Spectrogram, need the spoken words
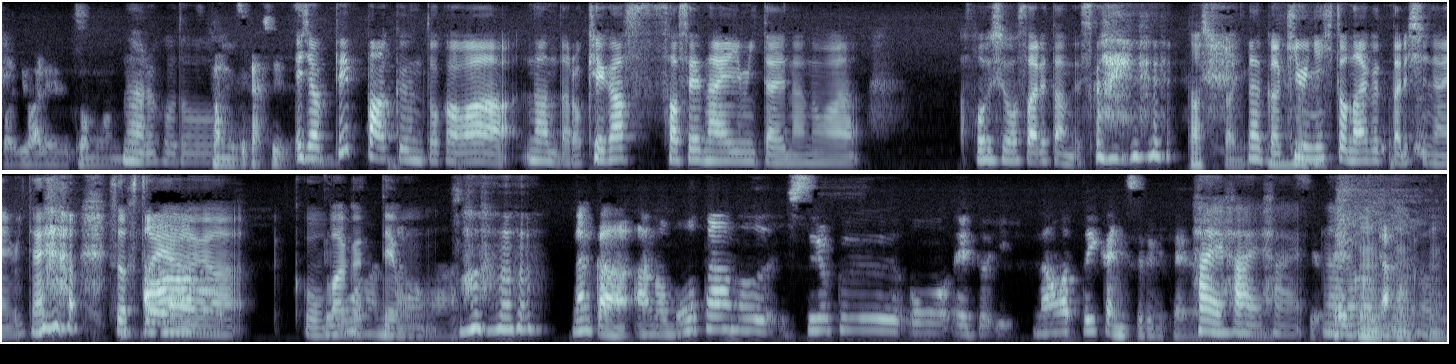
とを言われると思うんで、なるほど。まあ難しいです、ね。え、じゃあ、ペッパーくんとかは、なんだろう、怪我させないみたいなのは、保証されたんですかね？確かに。なんか急に人殴ったりしないみたいなソフトウェアが、こう、バグっても。なんか、あの、モーターの出力を、えっ、と、い何ワット以下にするみたいな。はいはいはい。なるほど。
